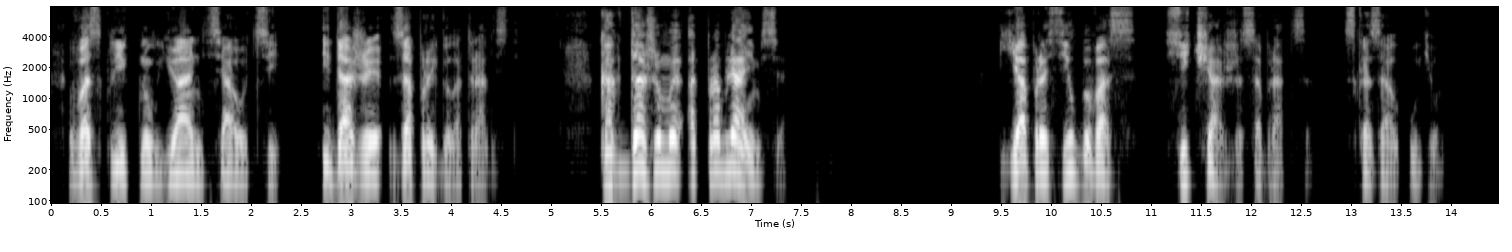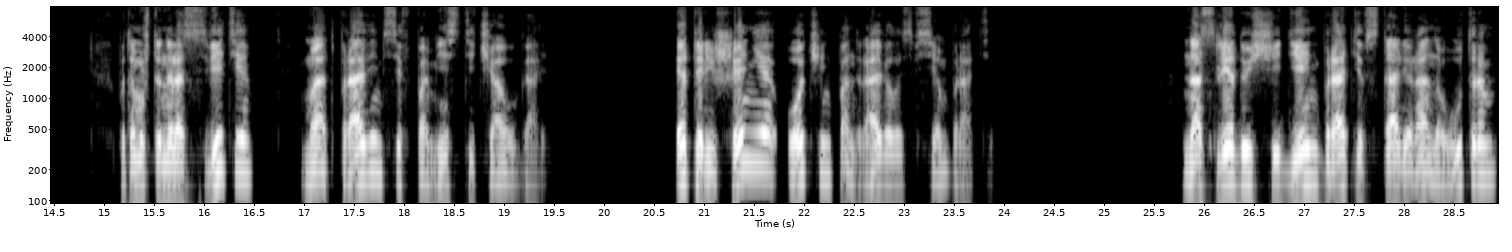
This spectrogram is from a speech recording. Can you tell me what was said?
— воскликнул Юань Сяо Ци и даже запрыгал от радости. «Когда же мы отправляемся?» «Я просил бы вас сейчас же собраться», — сказал Уюн. «Потому что на рассвете мы отправимся в поместье Чао-Гая». Это решение очень понравилось всем братьям. На следующий день братья встали рано утром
